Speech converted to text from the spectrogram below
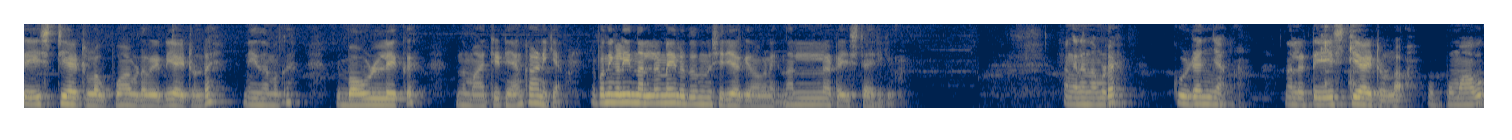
ടേസ്റ്റി ആയിട്ടുള്ള ഉപ്പുമാവ് ഇവിടെ റെഡി ആയിട്ടുണ്ട്. ഇനി നമുക്ക് ബൗളിലേക്ക് ഒന്ന് മാറ്റിയിട്ട് ഞാൻ കാണിക്കാം. അപ്പോൾ നിങ്ങൾ ഈ നല്ലെണ്ണയിൽ ഇതൊന്ന് ശരിയാക്കി നോക്കണേ. നല്ല ടേസ്റ്റ് ആയിരിക്കും. അങ്ങനെ നമ്മുടെ കുഴഞ്ഞ നല്ല ടേസ്റ്റി ആയിട്ടുള്ള ഉപ്പുമാവ്.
